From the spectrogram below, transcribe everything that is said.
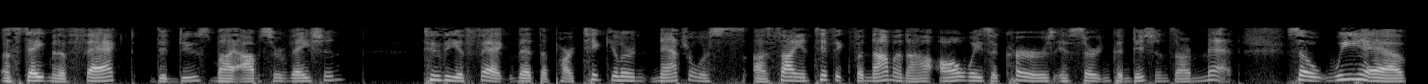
A statement of fact deduced by observation to the effect that the particular natural or uh, scientific phenomena always occurs if certain conditions are met. So we have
